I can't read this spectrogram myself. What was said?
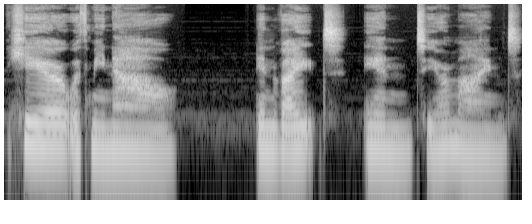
Here with me now, invite into your mind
